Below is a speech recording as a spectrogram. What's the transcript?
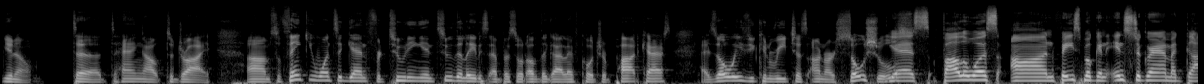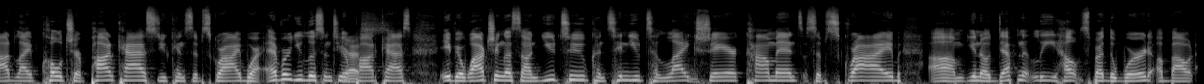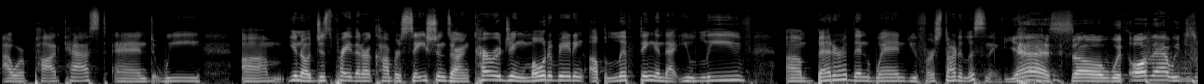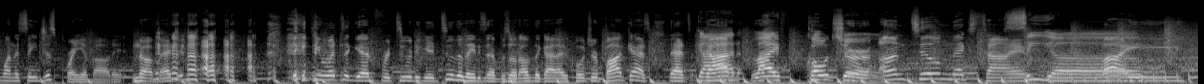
You know. To, to hang out to dry. Um, so thank you once again for tuning in to the latest episode of the God Life Culture podcast. As always, you can reach us on our socials. Yes, follow us on Facebook and Instagram at God Life Culture Podcast. You can subscribe wherever you listen to your Yes. podcast. If you're watching us on YouTube, continue to like, Mm. share, comment, subscribe. Um, you know, definitely help spread the word about our podcast. And we, um, you know, just pray that our conversations are encouraging, motivating, uplifting, and that you leave um, better than when you first started listening. Yes. So with all that, we just want to say, just pray about it. No, imagine. Thank you once again for tuning in to the latest episode of the God Life Culture podcast. That's God God, Life Culture. Culture. Until next time. See ya. Bye.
